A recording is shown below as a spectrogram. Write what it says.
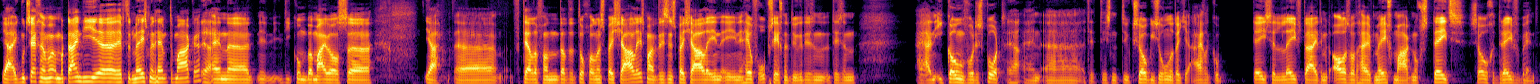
Ja, ik moet zeggen, Ma- Martijn die, eh, heeft het meest met hem te maken. Ja. En die, die komt bij mij wel eens ja, vertellen van dat het toch wel een speciale is. Maar het is een speciale in, in heel veel opzichten natuurlijk. Het is een, het is een, ja, een icoon voor de sport. Ja. En eh, het, het is natuurlijk zo bijzonder dat je eigenlijk op deze leeftijd... en met alles wat hij heeft meegemaakt nog steeds zo gedreven bent.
